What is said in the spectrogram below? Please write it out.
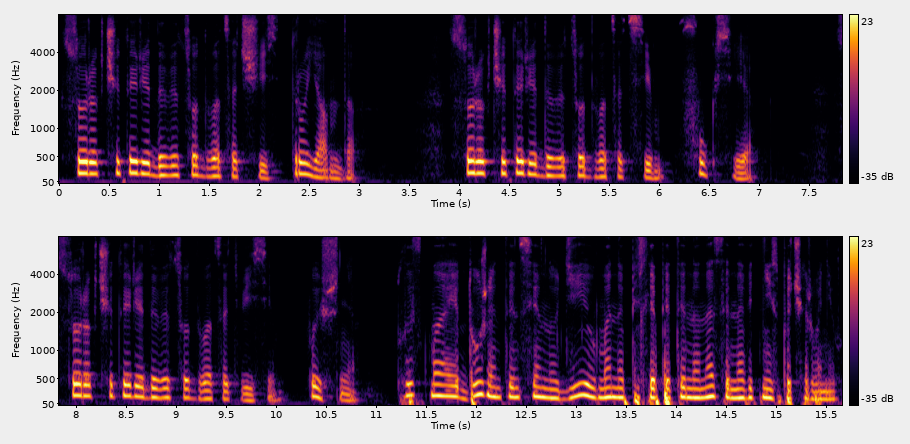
44 926 Троянда. 44 927 Фуксія. 44 928 Вишня. Блиск має дуже інтенсивну дію. У мене після п'яти нанесень навіть ніс почервонів.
